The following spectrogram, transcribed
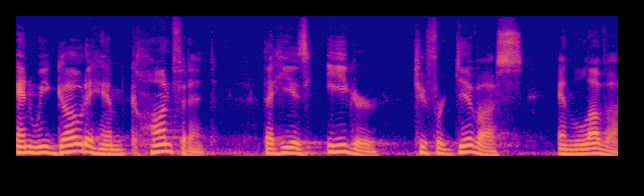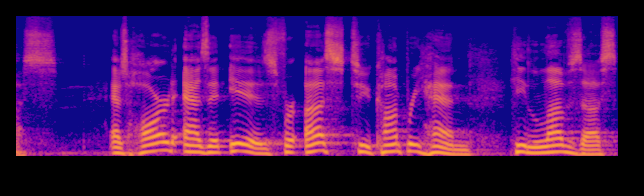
and we go to him confident that he is eager to forgive us and love us. As hard as it is for us to comprehend, he loves us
